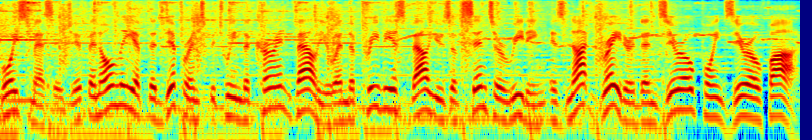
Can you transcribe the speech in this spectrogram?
voice message if and only if the difference between the current value and the previous values of sensor reading is not greater than 0.05.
